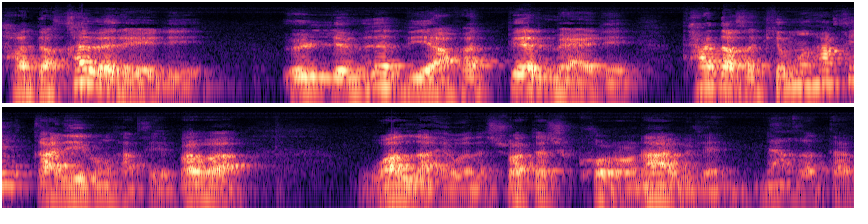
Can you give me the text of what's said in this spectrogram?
tadaka vereyli. Öllemede ziyafet vermeyeli. Tadaka kimin hakkı? Garibin hakkı. Baba Vallahi valla şu anda şu korona bile ne kadar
